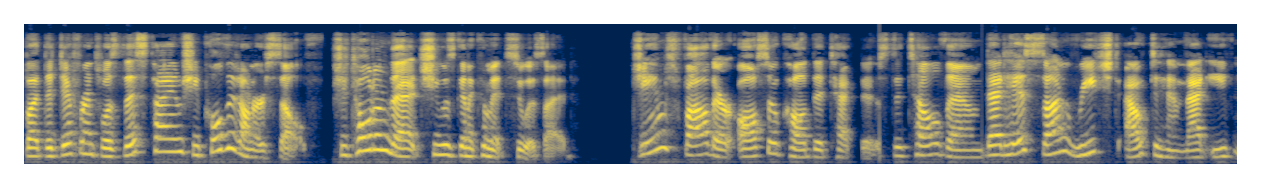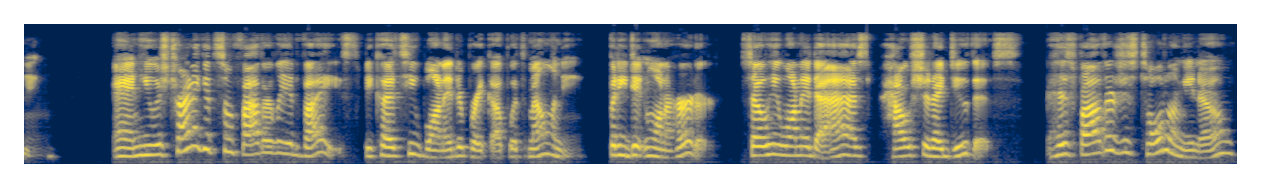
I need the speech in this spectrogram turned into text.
But the difference was this time she pulled it on herself. She told him that she was going to commit suicide. James' father also called detectives to tell them that his son reached out to him that evening. And he was trying to get some fatherly advice because he wanted to break up with Melanie, but he didn't want to hurt her. So he wanted to ask, How should I do this? His father just told him, you know,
